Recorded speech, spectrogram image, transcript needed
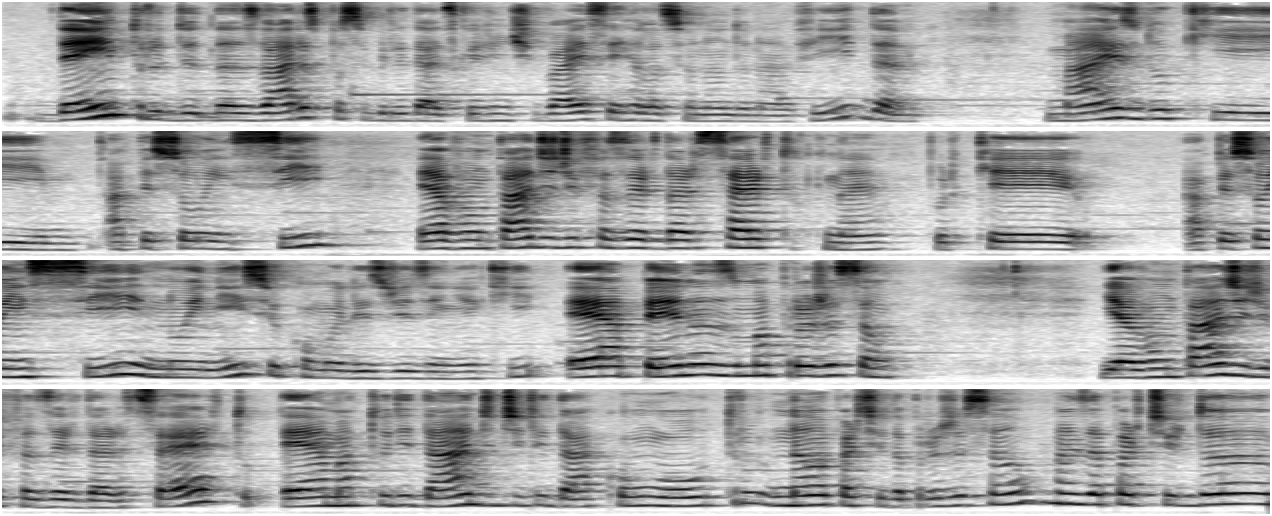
dentro de, das várias possibilidades que a gente vai se relacionando na vida, mais do que a pessoa em si, é a vontade de fazer dar certo, né? Porque a pessoa em si, no início, como eles dizem aqui, é apenas uma projeção. E a vontade de fazer dar certo é a maturidade de lidar com o outro, não a partir da projeção, mas a partir do,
